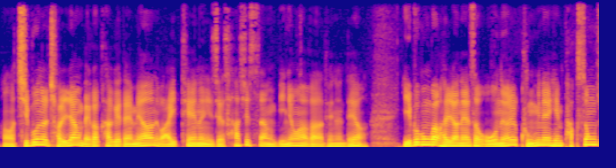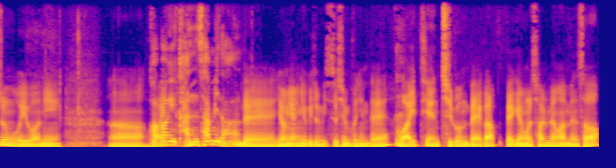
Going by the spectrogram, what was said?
어, 지분을 전량 매각하게 되면 YTN은 이제 사실상 민영화가 되는데요. 이 부분과 관련해서 오늘 국민의힘 박성중 의원이 어, 과방이 y... 간사입니다. 네, 영향력이 좀 있으신 분인데 네. YTN 지분 매각 배경을 설명하면서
